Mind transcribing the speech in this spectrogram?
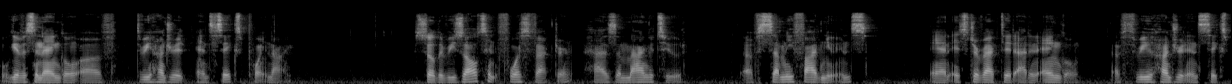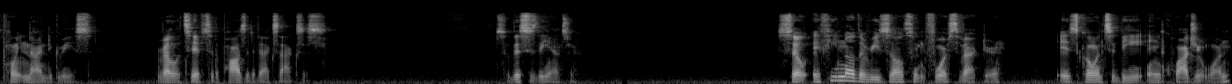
will give us an angle of 306.9. So the resultant force vector has a magnitude of 75 newtons and it's directed at an angle of 306.9 degrees relative to the positive x-axis. So this is the answer. So if you know the resultant force vector is going to be in quadrant 1,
